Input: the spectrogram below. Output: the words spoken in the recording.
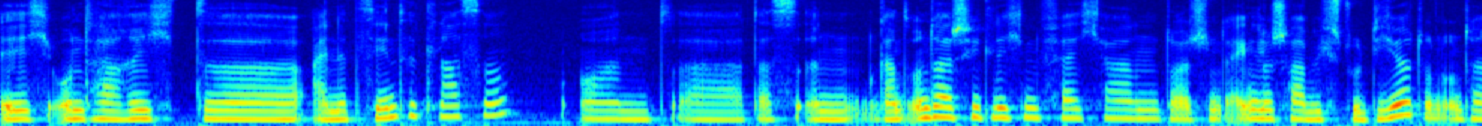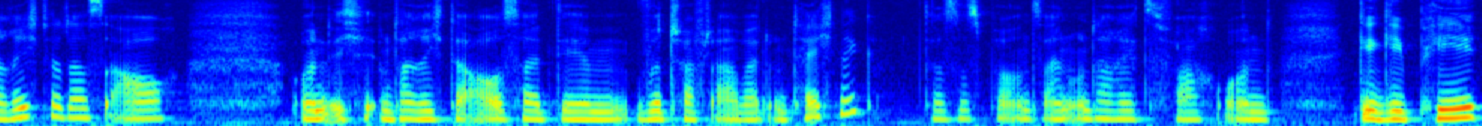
Ich unterrichte eine zehnte Klasse und äh, das in ganz unterschiedlichen Fächern. Deutsch und Englisch habe ich studiert und unterrichte das auch. Und ich unterrichte außerdem Wirtschaft, Arbeit und Technik. Das ist bei uns ein Unterrichtsfach. Und GGP,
